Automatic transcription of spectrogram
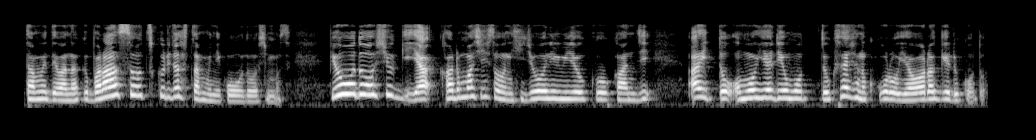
ためではなく、バランスを作り出すために行動します。平等主義やカルマ思想に非常に魅力を感じ、愛と思いやりを持って独裁者の心を和らげること。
